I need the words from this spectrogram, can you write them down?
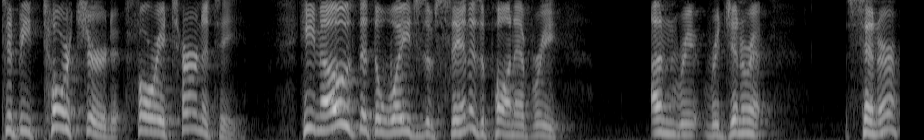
to be tortured for eternity. He knows that the wages of sin is upon every unregenerate sinner.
